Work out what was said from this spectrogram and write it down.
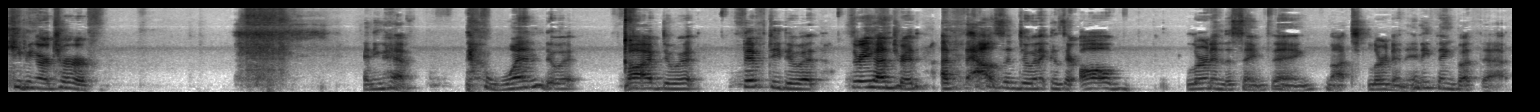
keeping our turf. And you have one do it five do it 50 do it 300 a thousand doing it because they're all learning the same thing not learning anything but that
